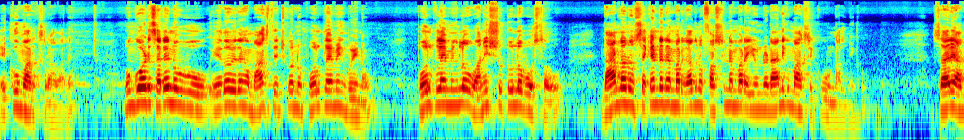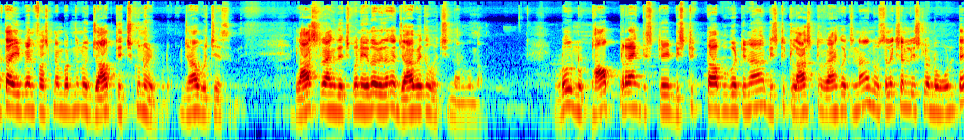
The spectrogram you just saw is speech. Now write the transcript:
ఎక్కువ మార్క్స్ రావాలి. ఇంకోటి సరే నువ్వు ఏదో విధంగా మార్క్స్ తెచ్చుకొని నువ్వు పోల్ క్లైంబింగ్ పోయినావు. పోల్ క్లైంబింగ్లో వన్ ఇష్ టు టూలో పోస్తావు. దాంట్లో నువ్వు సెకండ్ నెంబర్ కాదు నువ్వు ఫస్ట్ నెంబర్ అయ్యి ఉండడానికి మార్క్స్ ఎక్కువ ఉండాలి నీకు. సరే అంతా అయిపోయిన ఫస్ట్ నెంబర్ నువ్వు జాబ్ తెచ్చుకున్నావు ఇప్పుడు. జాబ్ వచ్చేసింది. లాస్ట్ ర్యాంక్ తెచ్చుకొని ఏదో విధంగా జాబ్ అయితే వచ్చింది అనుకుందాం. ఇప్పుడు నువ్వు top rank state district top కొట్టినా డిస్ట్రిక్ట్ లాస్ట్ ర్యాంక్ వచ్చినా నువ్వు సెలక్షన్ లిస్ట్లో నువ్వు ఉంటే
